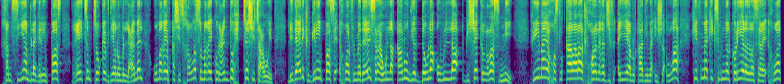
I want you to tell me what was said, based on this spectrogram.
خمس أيام بلا green pass غيتم التوقيف ديالو من العمل وما غيبقاش يتخلص وما غيكون عنده حتى شي تعويض. لذلك ال green pass يا إخوان في المدارس راه ولا قانون ديال الدولة ولا بشكل رسمي فيما يخص القرارات الأخرى اللي غتجي في الأيام القادمة إن شاء الله. كيف ما كيكتب لنا Corriere della Sera يا إخوان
